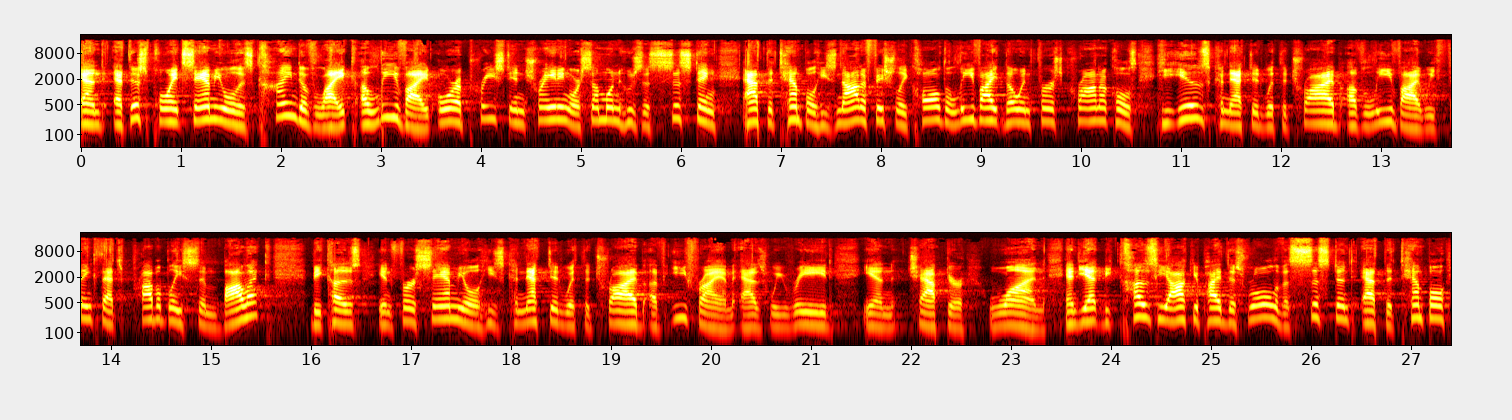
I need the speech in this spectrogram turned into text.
And at this point, Samuel is kind of like a Levite or a priest in training or someone who's assisting at the temple. He's not officially called a Levite, though in First Chronicles he is connected with the tribe of Levi. We think that's probably symbolic because in 1 Samuel he's connected with the tribe of Ephraim as we read in chapter 1. And yet, because he occupied this role of assistant at the temple,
